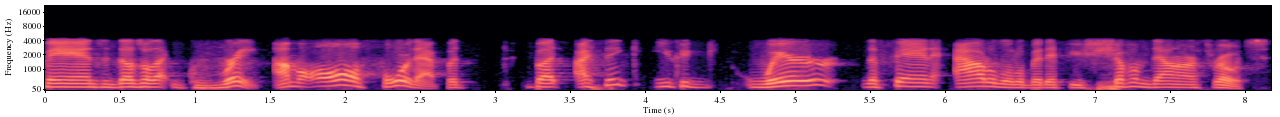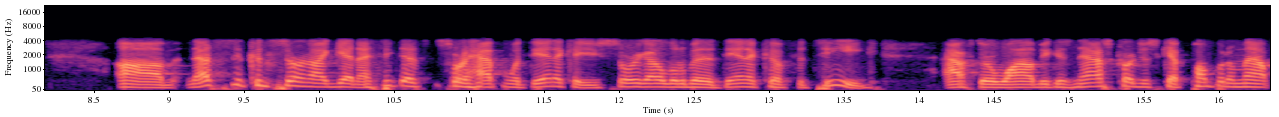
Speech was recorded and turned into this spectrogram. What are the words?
fans and does all that, great. I'm all for that. But but I think you could wear the fan out a little bit if you shove them down our throats. Um, that's the concern I get. And I think that sort of happened with Danica. You sort of got a little bit of Danica fatigue after a while because NASCAR just kept pumping them out,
